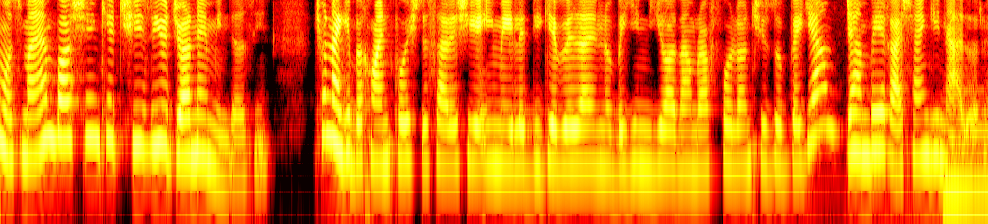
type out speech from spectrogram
مطمئن باشین که چیزی رو جا نمیندازین. چون اگه بخواین پشت سرش یه ایمیل دیگه بدنین و بگین یادم رفت فلان چیزو بگم جنبه قشنگی نداره.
